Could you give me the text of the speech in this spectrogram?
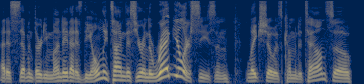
that is 7:30 Monday. That is the only time this year in the regular season Lake Show is coming to town. So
